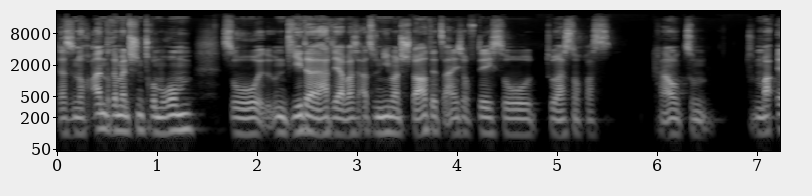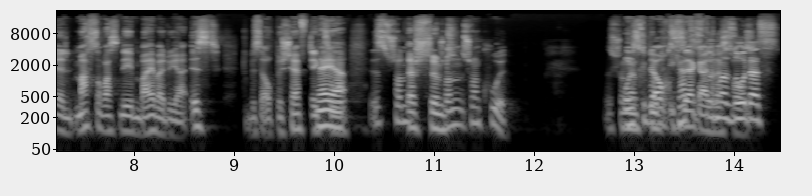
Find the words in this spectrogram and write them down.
da sind noch andere Menschen drumherum. So, und jeder hat ja was, also niemand startet jetzt eigentlich auf dich, so, du hast noch was, keine Ahnung, zum, du äh, machst noch was nebenbei, weil du ja isst, du bist ja auch beschäftigt. Ja, so. ja. Ist schon, Das stimmt. Schon, schon cool. Das ist schon Und es gibt ja gut. auch ich sehr geile immer so, dass.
